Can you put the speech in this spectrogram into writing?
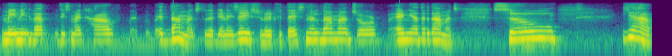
meaning that this might have a damage to the organization reputational damage or any other damage so yeah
